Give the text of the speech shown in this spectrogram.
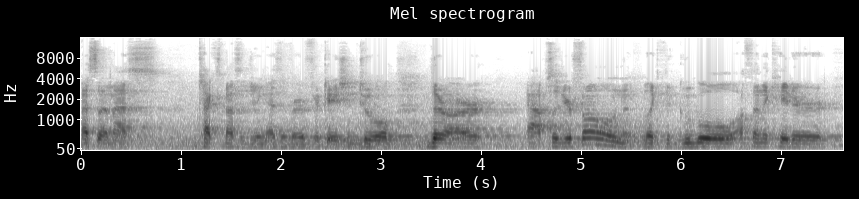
SMS text messaging as a verification tool. There are apps on your phone, like the Google Authenticator,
